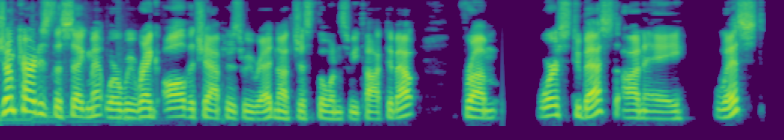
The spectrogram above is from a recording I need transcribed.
Jump Card is the segment where we rank all the chapters we read, not just the ones we talked about, from worst to best on a list.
